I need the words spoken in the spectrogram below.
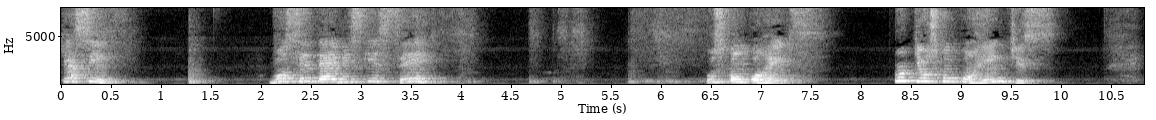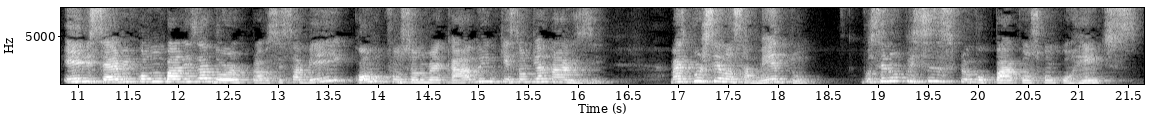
que é assim: você deve esquecer os concorrentes. Porque os concorrentes eles servem como um balizador para você saber como funciona o mercado em questão de análise. Mas por ser lançamento, você não precisa se preocupar com os concorrentes.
